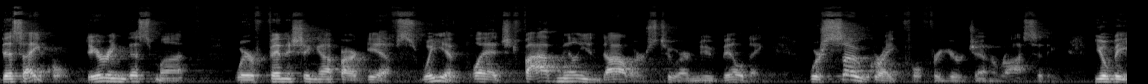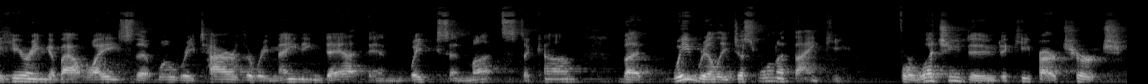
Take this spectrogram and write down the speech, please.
this April. During this month, we're finishing up our gifts. We have pledged $5 million to our new building. We're so grateful for your generosity. You'll be hearing about ways that we'll retire the remaining debt in weeks and months to come. But we really just want to thank you for what you do to keep our church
